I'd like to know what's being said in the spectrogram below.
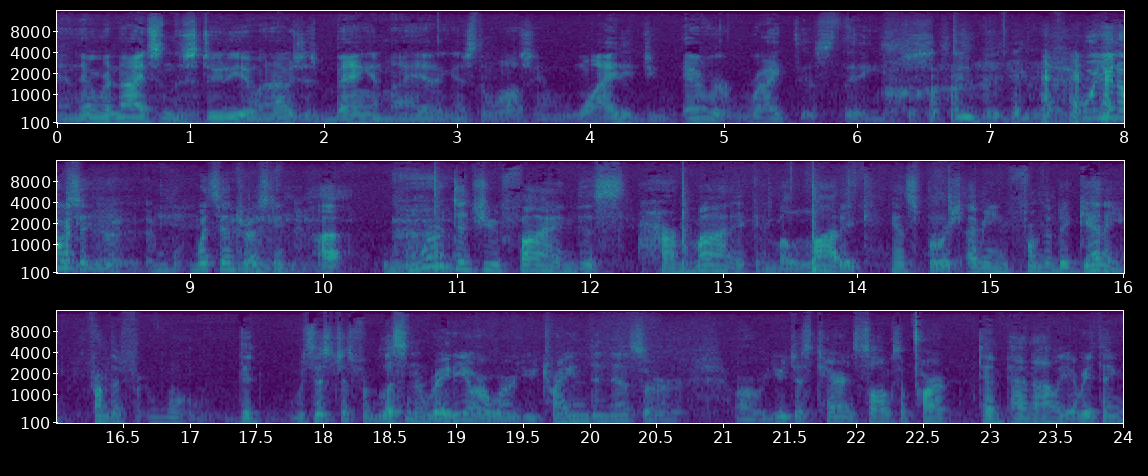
And there were nights in the studio when I was just banging my head against the wall saying, Why did you ever write this thing? You stupid. You Well, you know what's, what's interesting? Uh, where did you find this harmonic and melodic inspiration? I mean, from the beginning, from the did was this just from listening to radio, or were you trained in this, or or were you just tearing songs apart, Tin Pan Alley, everything,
